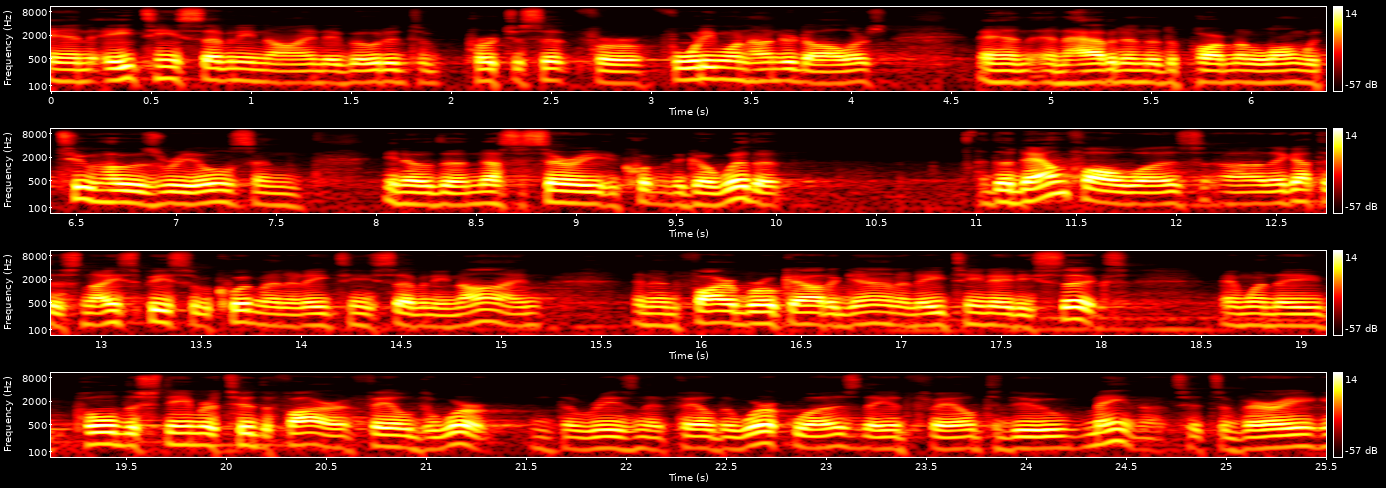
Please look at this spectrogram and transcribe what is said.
in 1879. They voted to purchase it for $4,100 and, and have it in the department along with two hose reels and you know, the necessary equipment to go with it. The downfall was uh, they got this nice piece of equipment in 1879 and then fire broke out again in 1886 and when they pulled the steamer to the fire, it failed to work. The reason it failed to work was they had failed to do maintenance. It's a very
